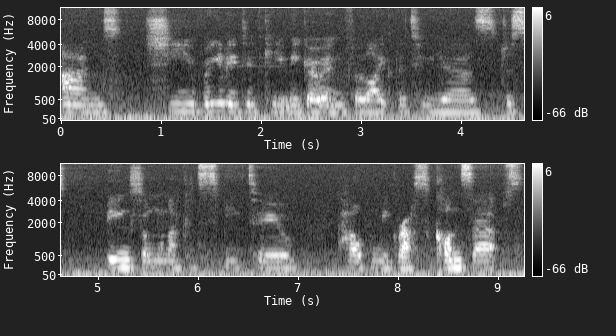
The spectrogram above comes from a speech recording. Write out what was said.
And she really did keep me going for like the two years, just being someone I could speak to, helping me grasp concepts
